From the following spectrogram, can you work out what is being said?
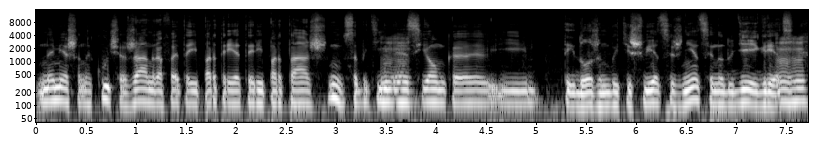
намешана куча жанров, это и портрет, и репортаж, ну, событийная Мгм. съемка, и ты должен быть и швец, и жнец, и на дуде, и грец. Мгм.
